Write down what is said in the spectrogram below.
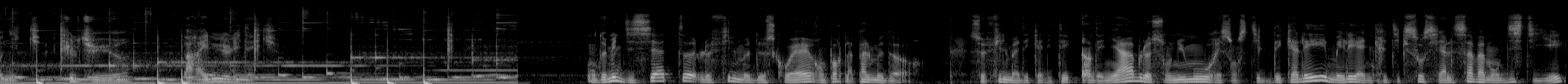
chronique culture par Aïn Lulidec. En 2017, le film The Square remporte la Palme d'Or. Ce film a des qualités indéniables, son humour et son style décalé, mêlé à une critique sociale savamment distillée,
